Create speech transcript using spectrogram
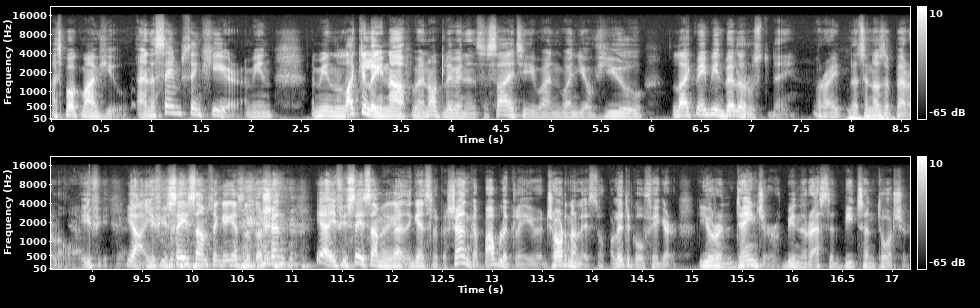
I spoke my view, and the same thing here. I mean, I mean, luckily enough, we're not living in society when when your view like maybe in Belarus today, right? That's another parallel. if yeah. if you say something against Lukashenko, yeah, if you say something against Lukashenko publicly, you're a journalist or political figure, you're in danger of being arrested, beaten, tortured.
